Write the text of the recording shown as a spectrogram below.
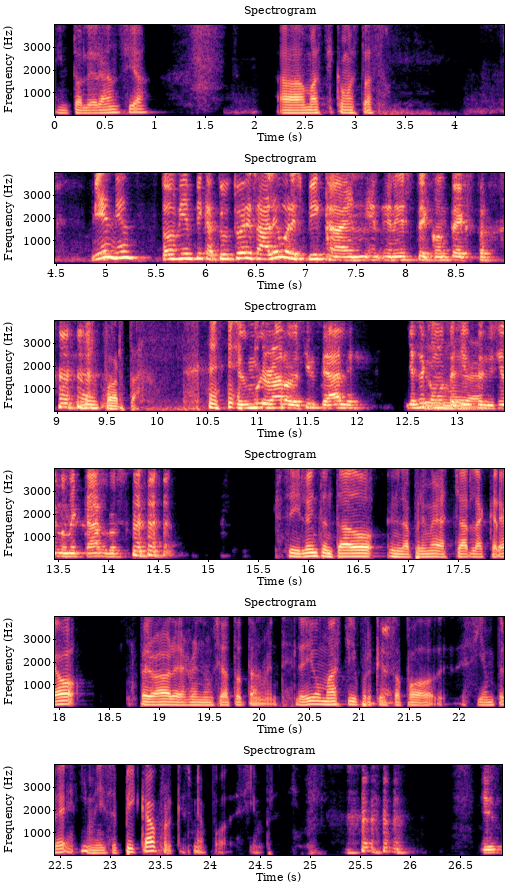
intolerancia. Ah, Masti, ¿cómo estás? Bien, bien, todo bien, Pica. ¿Tú, tú eres Ale o eres Pica en, en, este contexto? No importa. es muy raro decirte Ale. Ya sé cómo te sientes diciéndome Carlos. sí, lo he intentado en la primera charla, creo, pero ahora he renunciado totalmente. Le digo Masti porque es su apodo de, siempre y me dice Pica porque es mi apodo de siempre. yes.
